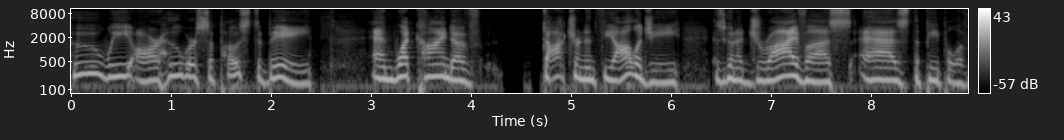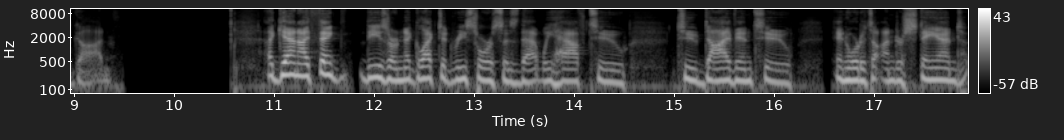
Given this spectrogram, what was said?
who we are, who we're supposed to be, and what kind of doctrine and theology is going to drive us as the people of God. Again, I think these are neglected resources that we have to to dive into in order to understand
